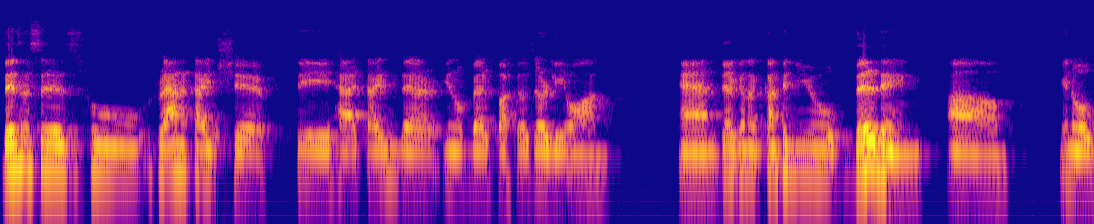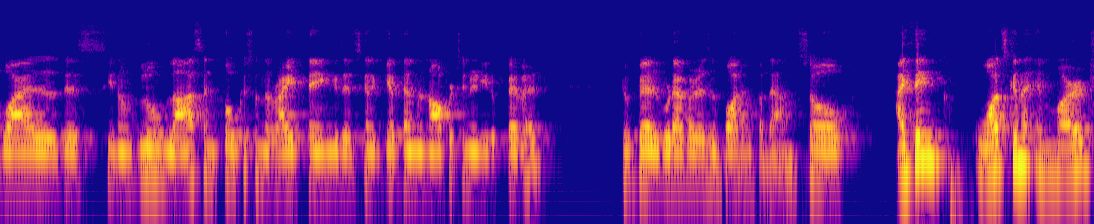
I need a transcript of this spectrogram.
businesses who ran a tight ship, they had tightened their you know belt buckles early on, and they're gonna continue building. Um, you know, while this you know gloom lasts and focus on the right things, it's gonna give them an opportunity to pivot to build whatever is important for them. So I think what's gonna emerge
